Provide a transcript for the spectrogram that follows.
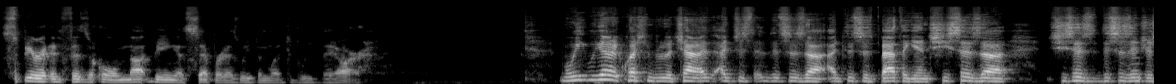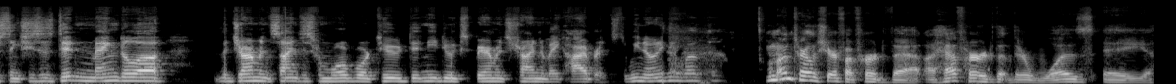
spirit and physical not being as separate as we've been led to believe they are. We, we got a question from the chat. I, I just this is uh I, this is Beth again. She says uh she says this is interesting. She says, didn't Mengele, the German scientist from World War II, didn't he do experiments trying to make hybrids? Do we know anything about that? I'm not entirely sure if I've heard that. I have heard that there was a. I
